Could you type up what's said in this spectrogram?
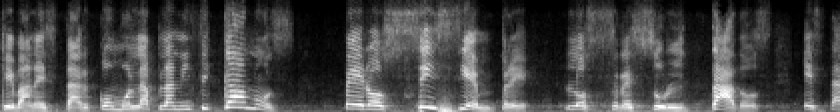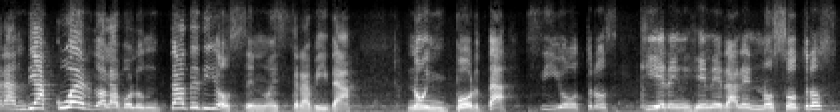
que van a estar como la planificamos, pero sí siempre los resultados estarán de acuerdo a la voluntad de Dios en nuestra vida. No importa si otros quieren generar en nosotros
